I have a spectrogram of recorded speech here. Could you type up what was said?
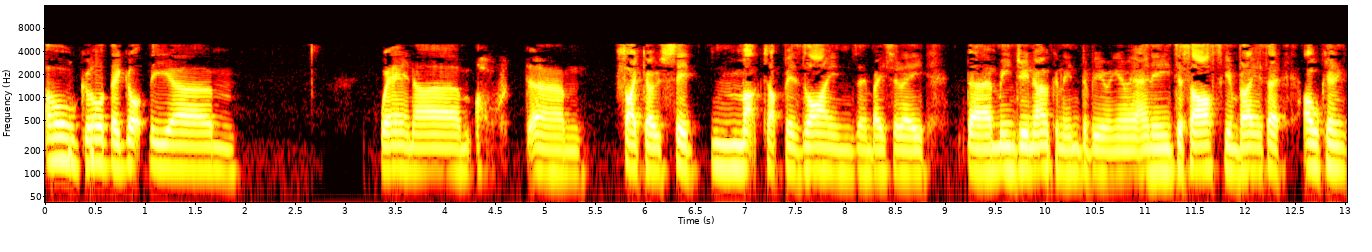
Oh god, they got the um when um oh, um Psycho Sid mucked up his lines and basically uh, Mean Gene Okerlund interviewing him and he just asked him blatantly said, "Oh, can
